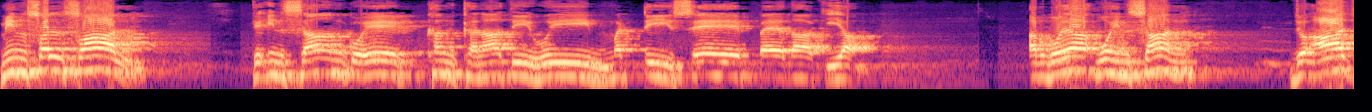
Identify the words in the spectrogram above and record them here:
من سلسال کہ انسان کو ایک کھن کھناتی ہوئی مٹی سے پیدا کیا۔ اب گویا وہ انسان جو آج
